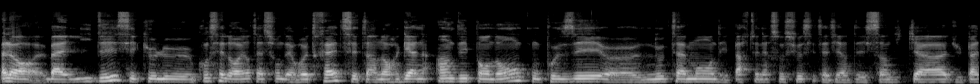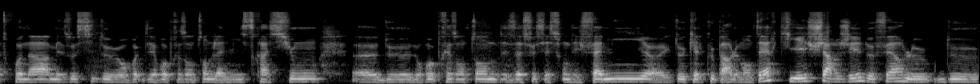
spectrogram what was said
Alors, bah, l'idée, c'est que le Conseil d'orientation des retraites, c'est un organe indépendant composé euh, notamment des partenaires sociaux, c'est-à-dire des syndicats, du patronat, mais aussi de, des représentants de l'administration, euh, de, de, représentants des associations des familles, euh, de quelques parlementaires, qui est chargé de faire le, de,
